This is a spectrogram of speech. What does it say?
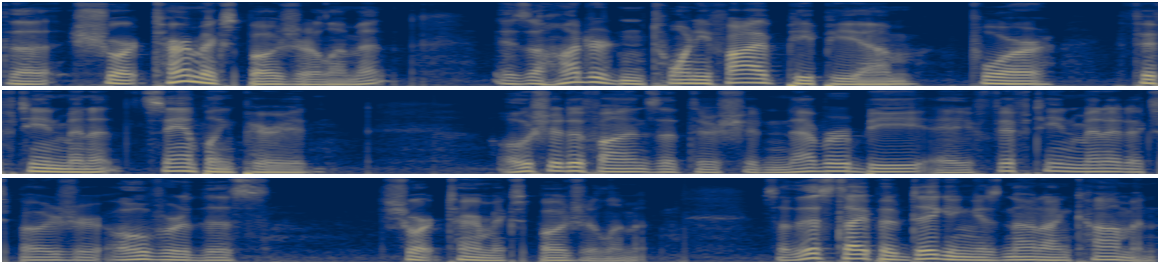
The short term exposure limit is 125 ppm for 15 minute sampling period. OSHA defines that there should never be a 15 minute exposure over this short term exposure limit. So this type of digging is not uncommon.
